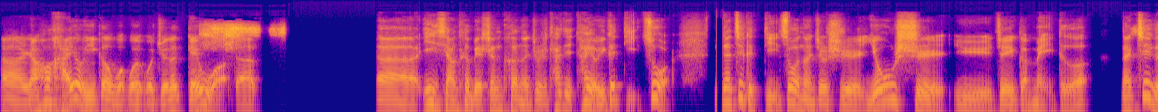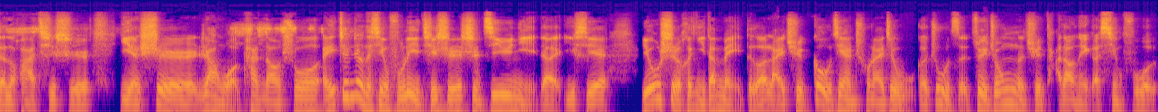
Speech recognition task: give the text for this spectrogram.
呃，然后还有一个，我我我觉得给我的，呃，印象特别深刻呢，就是它这它有一个底座，那这个底座呢，就是优势与这个美德。那这个的话，其实也是让我看到说，哎，真正的幸福力其实是基于你的一些优势和你的美德来去构建出来这五个柱子，最终呢去达到那个幸福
